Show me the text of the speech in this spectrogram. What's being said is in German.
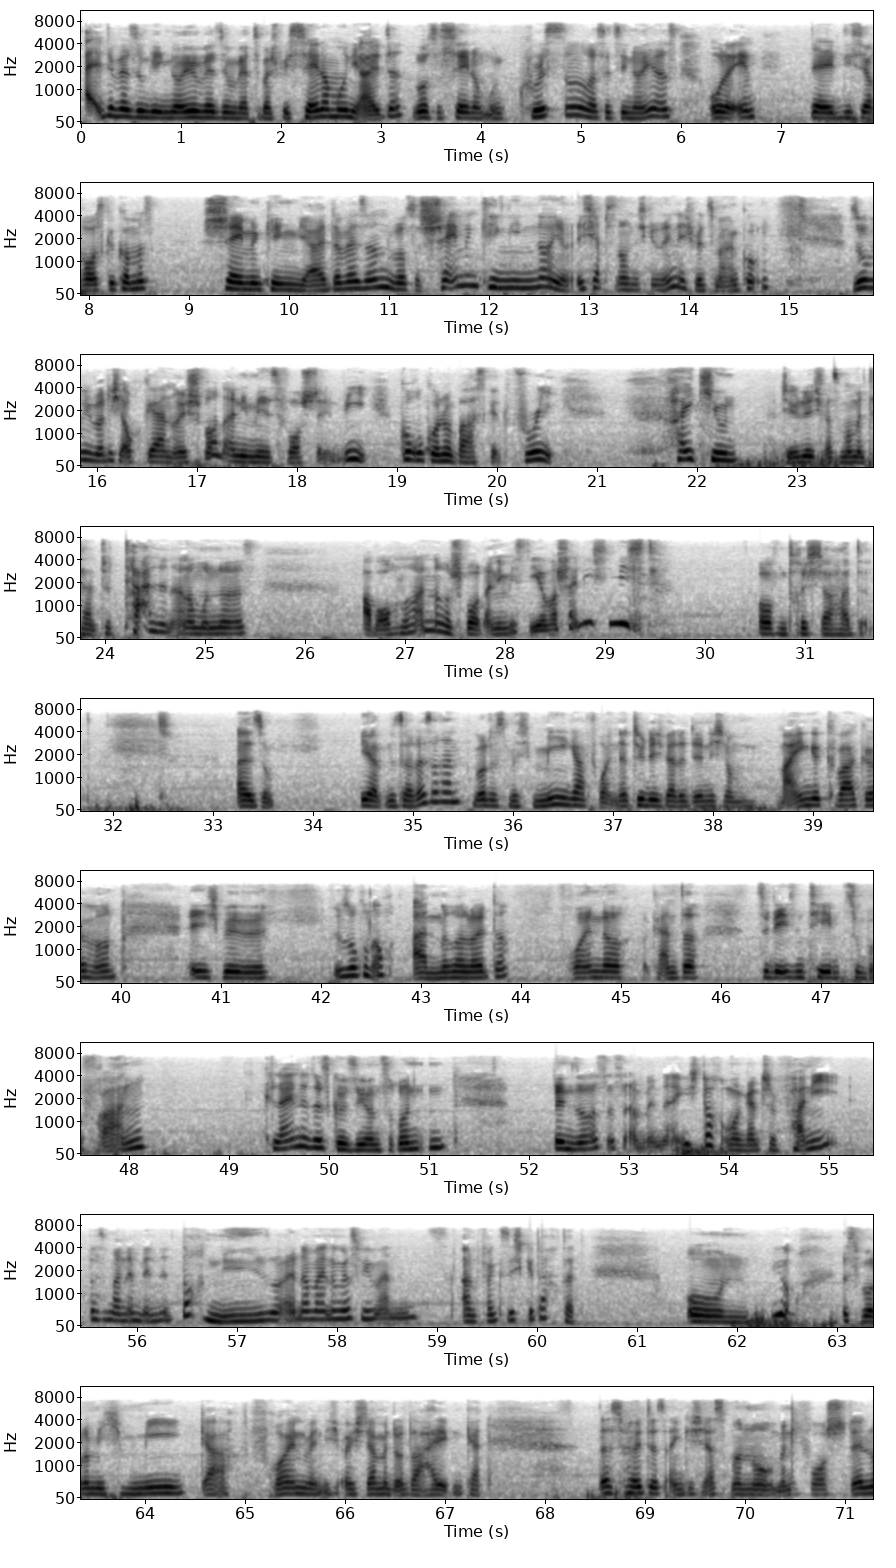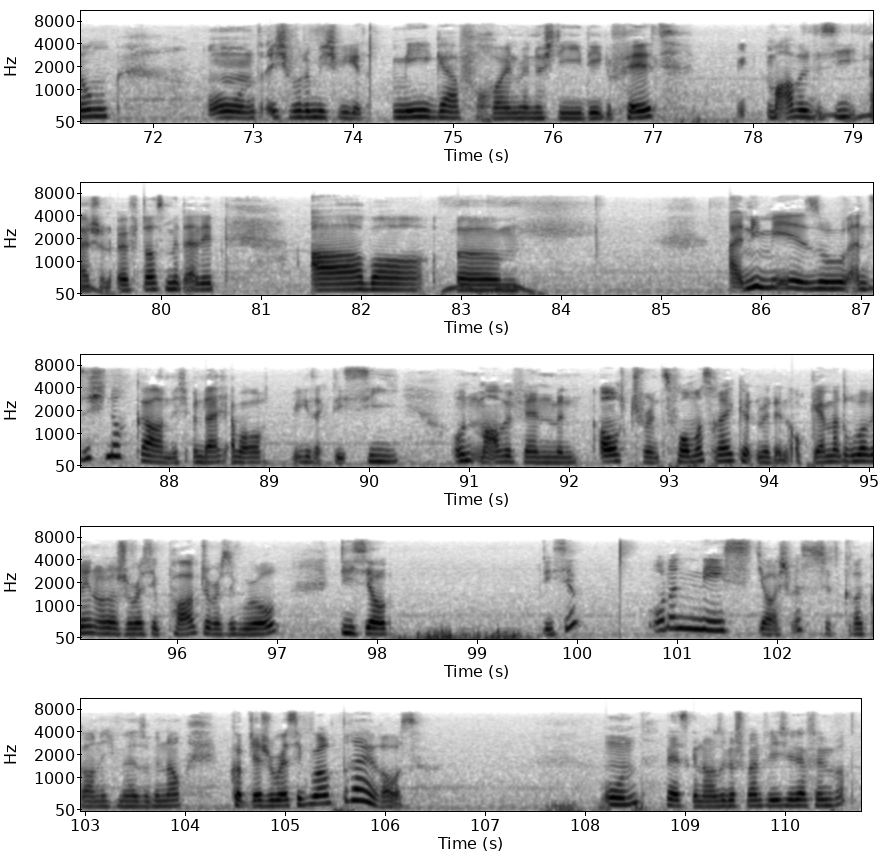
alte Version gegen neue Version wäre zum Beispiel Sailor Moon, die alte, versus Sailor Moon Crystal, was jetzt die neue ist. Oder eben, der dieses Jahr rausgekommen ist, Shaman King, die alte Version, versus Shaman King, die neue. Ich habe es noch nicht gesehen, ich will es mal angucken. So wie würde ich auch gern euch Sportanimes vorstellen, wie Kuroko Basket, Free, Haikyuu, natürlich, was momentan total in aller Munde ist, aber auch noch andere Sportanimes, die ihr wahrscheinlich nicht auf dem Trichter hattet. Also, ihr habt Interesse daran, würde es mich mega freuen. Natürlich werdet ihr nicht nur mein Gequake hören. Ich will versuchen, auch andere Leute, Freunde, Bekannte zu diesen Themen zu befragen. Kleine Diskussionsrunden. Denn sowas ist am Ende eigentlich doch immer ganz schön funny, dass man am Ende doch nie so einer Meinung ist, wie man es anfangs sich gedacht hat. Und ja, es würde mich mega freuen, wenn ich euch damit unterhalten kann. Das heute ist eigentlich erstmal nur meine Vorstellung. Und ich würde mich, wie gesagt, mega freuen, wenn euch die Idee gefällt. Marvel DC ja schon öfters miterlebt. Aber ähm, Anime so an sich noch gar nicht. Und da ich aber auch, wie gesagt, DC und Marvel-Fan bin. Auch Transformers-Reihe könnten wir denn auch gerne mal drüber reden. Oder Jurassic Park, Jurassic World. Dies Jahr. Dies Jahr? Oder nächstes Jahr? Ich weiß es jetzt gerade gar nicht mehr so genau. Kommt ja Jurassic World 3 raus. Und wer ist genauso gespannt, wie ich wieder filmen wird?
